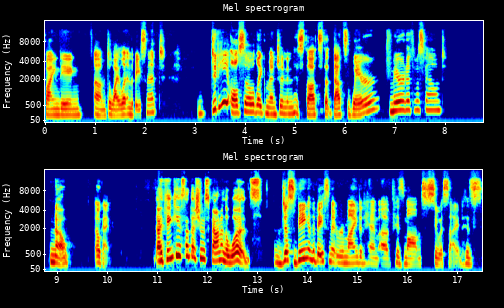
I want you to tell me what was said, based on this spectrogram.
finding um, Delilah in the basement did he also like mention in his thoughts that that's where Meredith was found No. okay I think he said that she was found in the woods. just being in the basement reminded him of his mom's suicide his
